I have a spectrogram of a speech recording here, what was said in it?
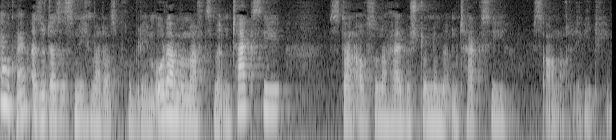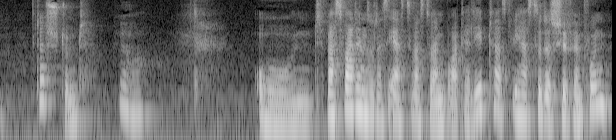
Okay. Also das ist nicht mal das Problem. Oder man macht es mit einem Taxi. Ist dann auch so eine halbe Stunde mit einem Taxi. Ist auch noch legitim. Das stimmt. Ja. Und was war denn so das Erste, was du an Bord erlebt hast? Wie hast du das Schiff empfunden?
